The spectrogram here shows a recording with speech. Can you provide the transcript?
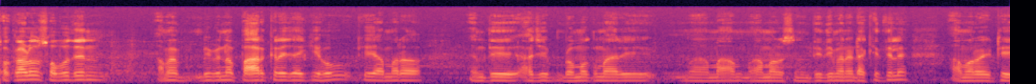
ସକାଳୁ ସବୁଦିନ ଆମେ ବିଭିନ୍ନ ପାର୍କରେ ଯାଇକି ହଉ କି ଆମର ଏମିତି ଆଜି ବ୍ରହ୍ମକୁମାରୀ ମା- ମା- ଆମର ଦିଦିମାନେ ଡାକିଥିଲେ ଆମର ଏଠି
